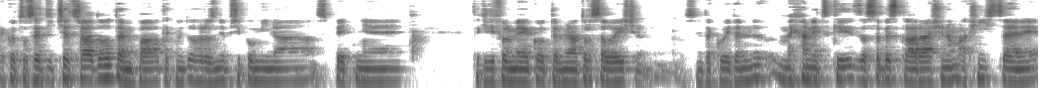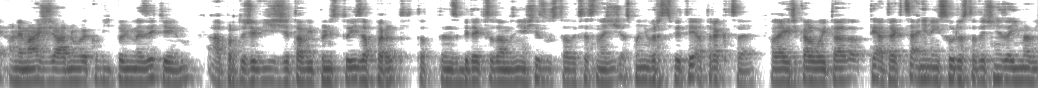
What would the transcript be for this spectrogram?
Jako co se týče třeba toho tempa, tak mi to hrozně připomíná zpětně taky ty filmy jako Terminator Salvation. Vlastně takový ten mechanicky za sebe skládáš jenom akční scény a nemáš žádnou jako výplň mezi tím. A protože víš, že ta výplň stojí za prd, ta, ten zbytek, co tam z něj ještě zůstal, tak se snažíš aspoň vrstvit ty atrakce. Ale jak říkal Vojta, ty atrakce ani nejsou dostatečně zajímavé,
